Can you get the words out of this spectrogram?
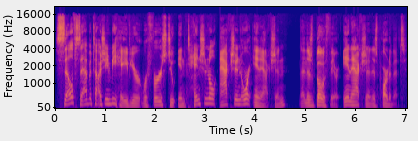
self sabotaging behavior refers to intentional action or inaction, and there's both there. Inaction is part of it,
